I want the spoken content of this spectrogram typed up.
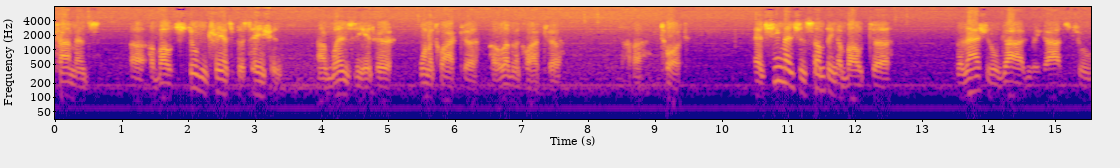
comments uh, about student transportation on Wednesday at her one o'clock, uh, eleven o'clock uh, uh, talk, and she mentioned something about uh, the National Guard in regards to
